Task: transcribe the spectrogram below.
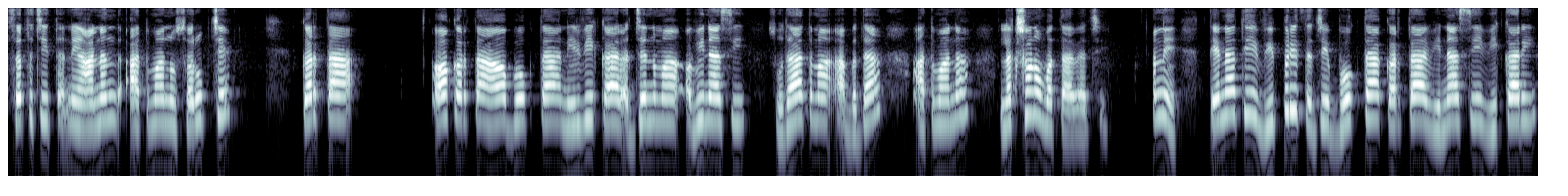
સતચિત અને આનંદ આત્માનું સ્વરૂપ છે. કરતા, અકર્તા અભોગતા નિર્વિકાર, અજન્મા, અવિનાશી, સુધાત્મા આ બધા આત્માના લક્ષણો બતાવ્યા છે. અને તેનાથી વિપરીત જે ભોગતા કરતા, વિનાશી, વિકારી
